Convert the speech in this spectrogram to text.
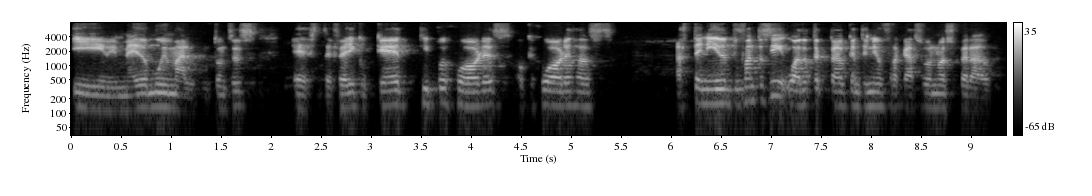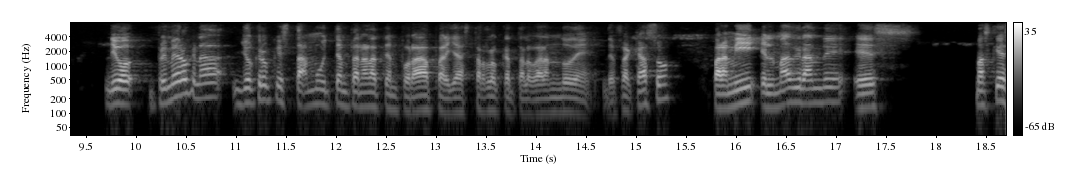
y me ha ido muy mal. Entonces, este, Federico, ¿qué tipo de jugadores o qué jugadores has, has tenido en tu fantasy o has detectado que han tenido fracaso no esperado? Digo, primero que nada, yo creo que está muy temprana la temporada para ya estarlo catalogando de, de fracaso. Para mí, el más grande es, más que,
